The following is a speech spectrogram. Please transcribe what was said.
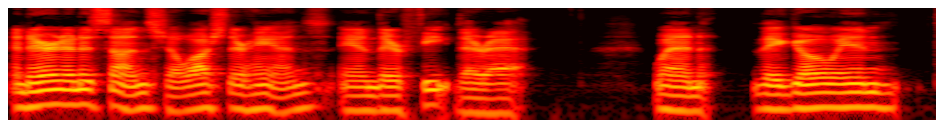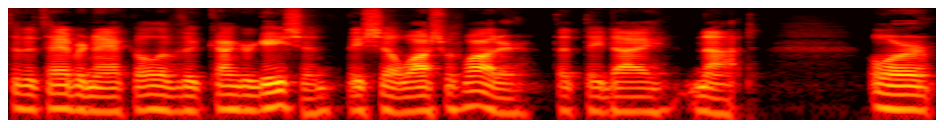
And Aaron and his sons shall wash their hands and their feet thereat, when they go in to the tabernacle of the congregation, they shall wash with water, that they die not or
